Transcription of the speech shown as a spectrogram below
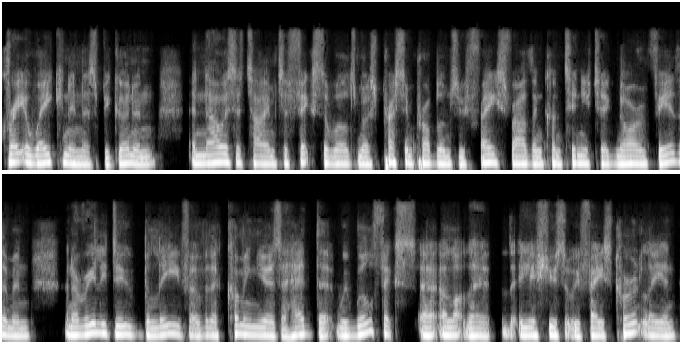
great awakening has begun and, and now is the time to fix the world's most pressing problems we face rather than continue to ignore and fear them. And, and I really do believe over the coming years ahead that we will fix uh, a lot of the, the issues that we face currently. And,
